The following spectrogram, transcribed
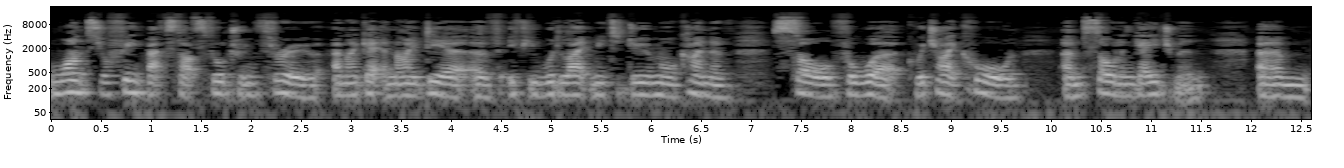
once your feedback starts filtering through and I get an idea of if you would like me to do more kind of soul for work, which I call um, soul engagement, um,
